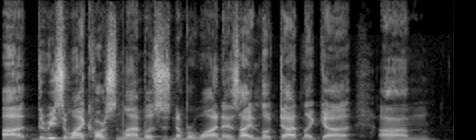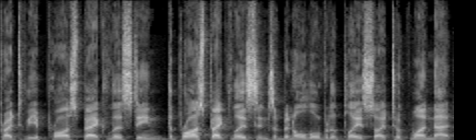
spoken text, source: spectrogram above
uh, the reason why Carson Lambos is number one, as I looked at like uh, um, practically a prospect listing. The prospect listings have been all over the place, so I took one that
